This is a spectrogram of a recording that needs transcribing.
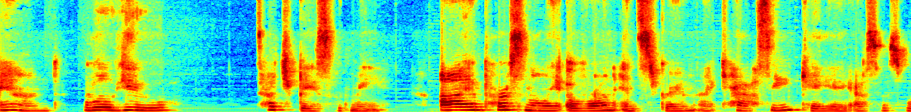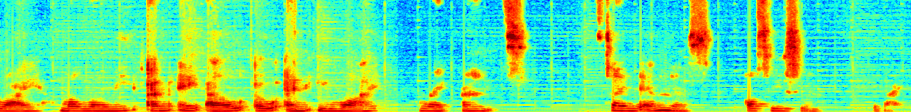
And will you touch base with me? I am personally over on Instagram at Kassy, K A S S Y, Maloney, M A L O N E Y. All right, friends, it's time to end this. I'll see you soon. Bye bye.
